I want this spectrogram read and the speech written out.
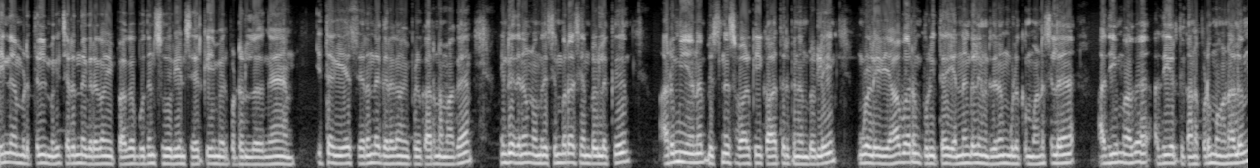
ஐந்தாம் இடத்தில் மிகச்சிறந்த கிரக அமைப்பாக புதன் சூரியன் சேர்க்கையும் ஏற்பட்டுள்ளதுங்க. இத்தகைய சிறந்த கிரக அமைப்புகள் காரணமாக இன்றைய தினம் நமது சிம்மராசி அன்பர்களுக்கு அருமையான பிஸ்னஸ் வாழ்க்கை காத்திருக்கு நண்பர்களே உங்களுடைய வியாபாரம் குறித்த எண்ணங்கள் இன்றைய தினம் உங்களுக்கு மனசுல அதிகமாக அதிகரித்து காணப்படும். ஆனாலும்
